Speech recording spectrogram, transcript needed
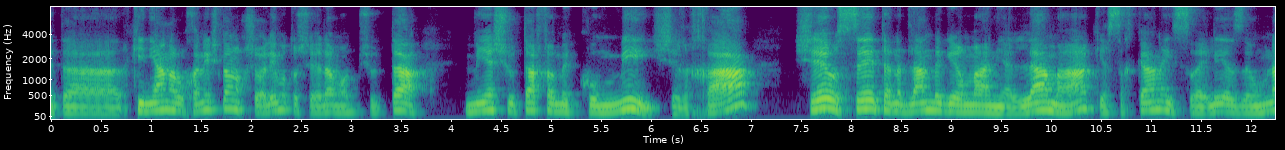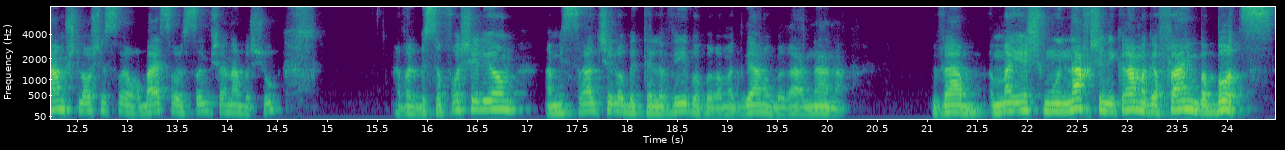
את הקניין הרוחני שלנו, אנחנו שואלים אותו שאלה מאוד פשוטה, מי השותף המקומי שלך שעושה את הנדל"ן בגרמניה? למה? כי השחקן הישראלי הזה, אמנם 13 או 14 או 20 שנה בשוק, אבל בסופו של יום המשרד שלו בתל אביב או ברמת גן או ברעננה. ויש מונח שנקרא מגפיים בבוץ.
